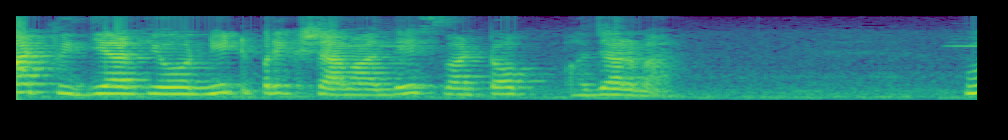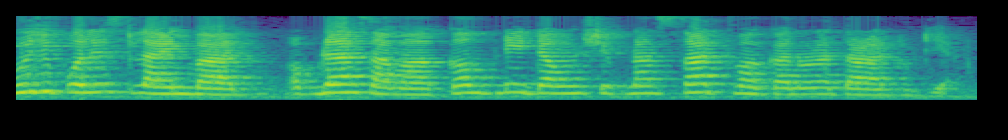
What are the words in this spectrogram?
આઠ વિદ્યાર્થીઓ નીટ પરીક્ષામાં દેશમાં ટોપ હજારમાં. ભુજ પોલીસ લાઇન બાદ અબડાસામાં કંપની ટાઉનશીપના સાત મકાનોના તાળા તૂટ્યા.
